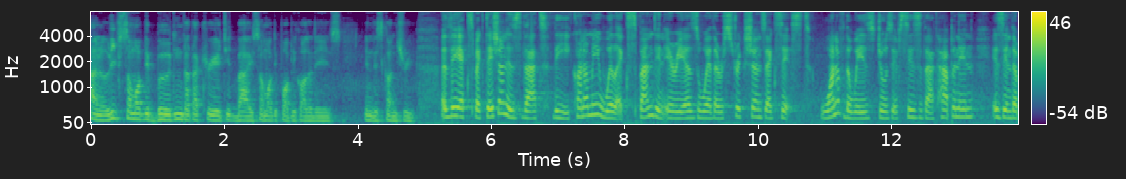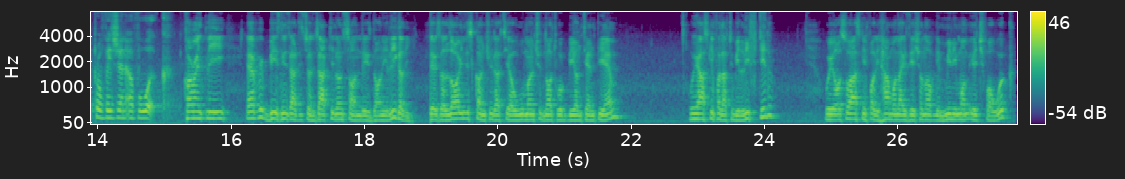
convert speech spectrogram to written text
and lift some of the burden that are created by some of the public holidays in this country. The expectation is that the economy will expand in areas where the restrictions exist. One of the ways Joseph sees that happening is in the provision of work. Currently, every business that is transacting on Sunday is done illegally. There's a law in this country that says a woman should not work beyond 10 p.m. We're asking for that to be lifted. We're also asking for the harmonization of the minimum age for work.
